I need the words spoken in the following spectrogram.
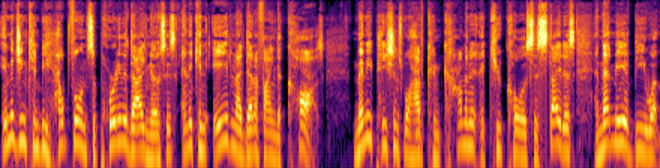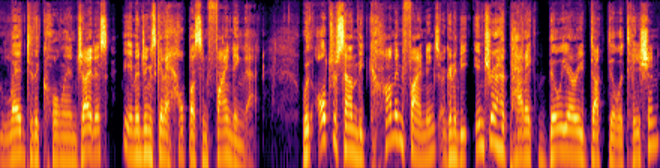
Imaging can be helpful in supporting the diagnosis and it can aid in identifying the cause many patients will have concomitant acute cholecystitis, and that may be what led to the cholangitis. The imaging is going to help us in finding that. With ultrasound, the common findings are going to be intrahepatic biliary duct dilatation,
